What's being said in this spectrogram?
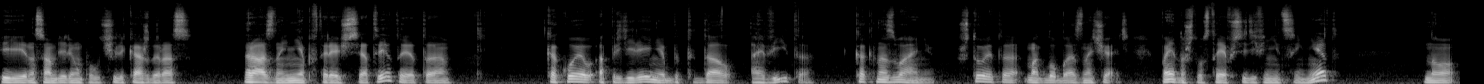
и на самом деле мы получили каждый раз разные неповторяющиеся ответы, это какое определение бы ты дал Авито как названию? Что это могло бы означать? Понятно, что устоявшейся дефиниции нет, но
